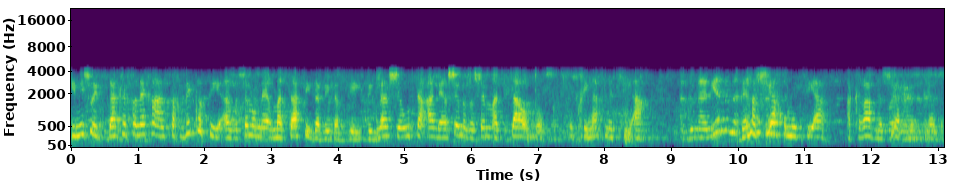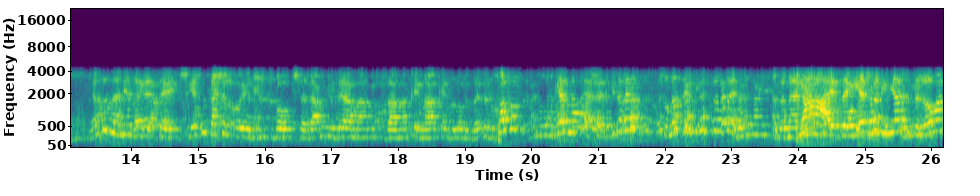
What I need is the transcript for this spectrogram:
כי מישהו יצדק לפניך, אז תחזיק אותי. אז השם אומר, מצאתי דוד עבדי. בגלל שהוא טעה להשם, אז השם מצא אותו. מבחינת מציאה. אז זה מעניין באמת. זה משיח ומציאה. הקרב, משיח ומציאה. איך זה מעניין באמת אה, שיש מצב של אה, מצוות, שאדם יודע מה המצווה, מה כן, כן ולא וזה, ובכל זאת הוא מגיע למצב, שתגיד המלך, שאומר טעיתי וזה עובד. אז זה מעניין, זה- יש כאן עניין שזה לא רק...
